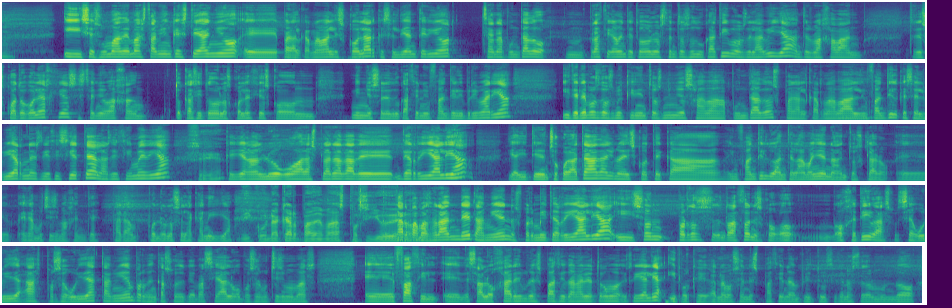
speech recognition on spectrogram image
Y se suma además también que este año, eh, para el carnaval escolar, que es el día anterior, se han apuntado mm, prácticamente todos los centros educativos de la villa. Antes bajaban tres, cuatro colegios. Este año bajan casi todos los colegios con niños en educación infantil y primaria. Y tenemos 2.500 niños apuntados para el carnaval infantil, que es el viernes 17 a las 10 y media, Sí. que llegan luego a la esplanada de, de Rialia. Y allí tienen chocolatada y una discoteca infantil durante la mañana. Entonces, claro, eh, era muchísima gente para ponerlos en la canilla. Y con una carpa además, por si llueve. Carpa ¿no? más grande también nos permite Rialia y son por dos razones objetivas. Seguridad, por seguridad también, porque en caso de que pase algo, pues es muchísimo más eh, fácil eh, desalojar un espacio tan abierto como Rialia y porque ganamos en espacio, en amplitud y que no esté todo el mundo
